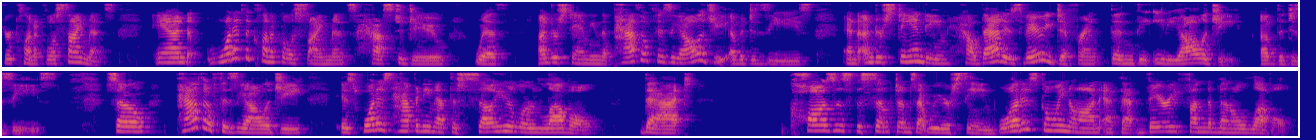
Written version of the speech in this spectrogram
your clinical assignments. And one of the clinical assignments has to do with understanding the pathophysiology of a disease and understanding how that is very different than the etiology of the disease. So pathophysiology is what is happening at the cellular level that causes the symptoms that we are seeing. What is going on at that very fundamental level?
